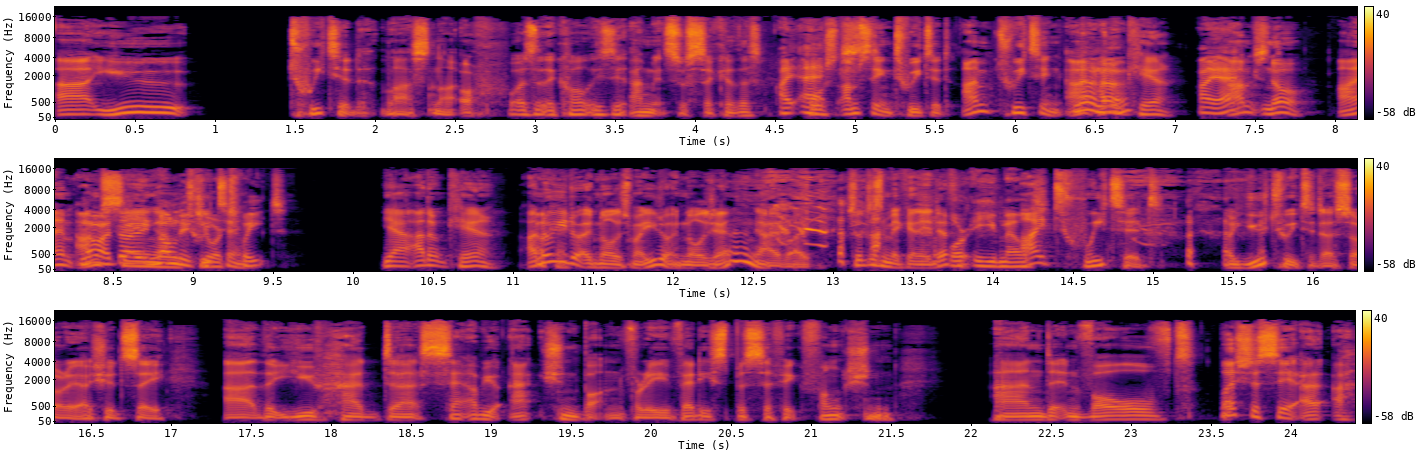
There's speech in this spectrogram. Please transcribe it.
Uh, you tweeted last night. Or what is it they call it? Is it? I'm getting so sick of this. I Post- I'm saying tweeted. I'm tweeting. I, No, I don't care. I I'm, no, I'm, no, I'm I don't saying I'm acknowledge your tweet. Yeah, I don't care. I know you don't acknowledge my. You don't acknowledge anything I write, so it doesn't make any difference. Or emails. I tweeted, or you tweeted. Uh, sorry, I should say uh, that you had uh, set up your action button for a very specific function, and it involved, let's just say, a, a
